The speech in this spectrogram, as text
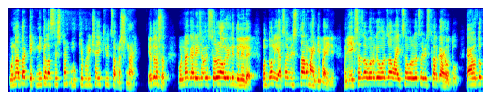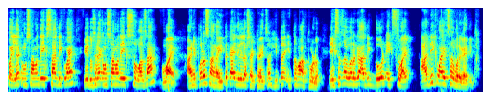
पुन्हा आता टेक्निकल असिस्टंट मुख्य परीक्षा एकवीसचा प्रश्न आहे. येतं लक्षात पुन्हा काय याच्यामध्ये सरळ ऑलरेडी दिलेलं आहे. पण तुम्हाला याचा विस्तार माहिती पाहिजे. म्हणजे एक्सचा वर्ग वजा वायचा वर्गचा विस्तार काय होतो? काय होतो? पहिल्या कंसामध्ये एक्स अधिक वाय हे दुसऱ्या कंसामध्ये एक्स वजा वाय आणि परत सांगा इथं काय दिलेलं लक्षात ठेवायचं? इथं इथं वा थोडं. एक्सचा वर्ग अधिक दोन एक्स वाय अधिक वायचा वर्ग आहे तिथं.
